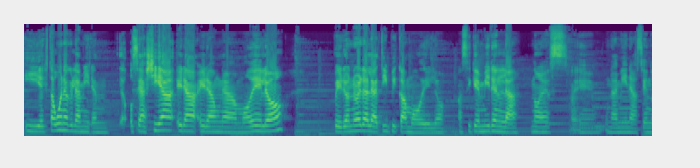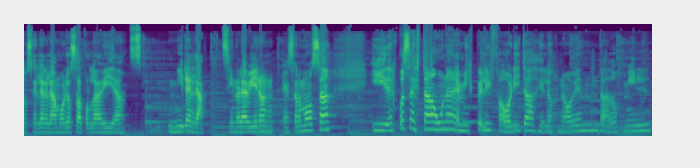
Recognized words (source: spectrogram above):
Y está bueno que la miren. O sea, Gia era, era una modelo, pero no era la típica modelo. Así que mírenla. No es eh, una mina haciéndose la glamorosa por la vida. Mírenla. Si no la vieron, es hermosa. Y después está una de mis pelis favoritas de los 90, 2000,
